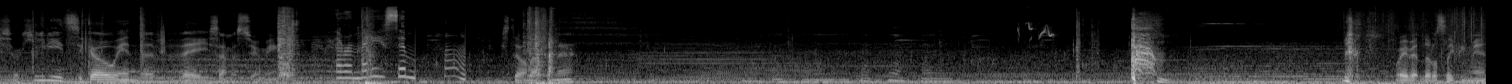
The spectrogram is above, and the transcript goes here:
So he needs to go in the vase, I'm assuming. There are many symbols. Hmm. Still nothing there? Wave it, little sleeping man.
